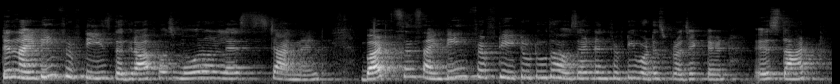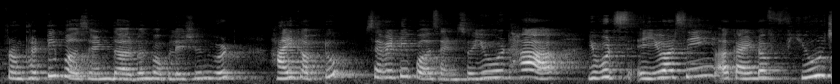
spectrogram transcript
Till 1950s the graph was more or less stagnant but since 1950 to 2050 what is projected is that from 30% the urban population would hike up to 70%. So you would have you would you are seeing a kind of huge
